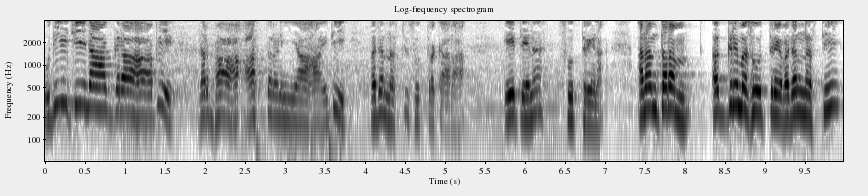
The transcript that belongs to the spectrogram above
उदीचीनाग्राः अपि दर्भाः आस्तरणीयाः इति वदन्नस्ति सूत्रकारः। एतेन सूत्रेण। अनन्तरम् अग्रिमसूत्रे वदन्नस्ति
